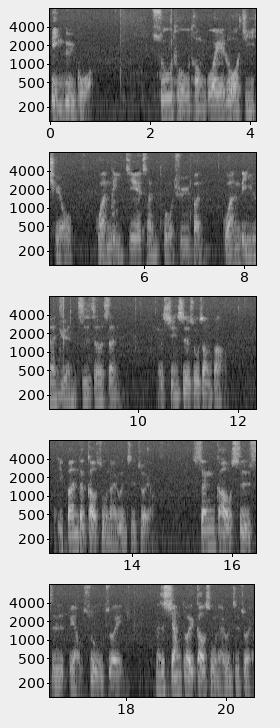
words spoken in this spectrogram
并律果，殊途同归洛极求，管理阶层妥区分，管理人员职责深。刑事诉讼法一般的告诉乃论之罪哦。申告事实表述追，那是相对告诉乃论之罪哦，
